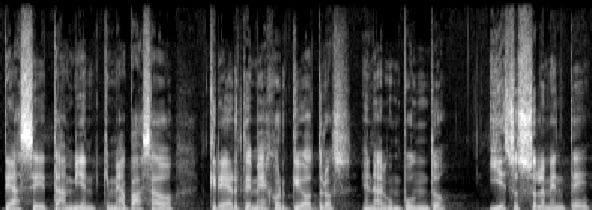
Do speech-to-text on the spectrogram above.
te hace también, que me ha pasado, creerte mejor que otros en algún punto, y eso solamente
